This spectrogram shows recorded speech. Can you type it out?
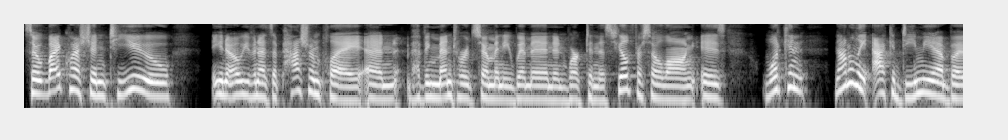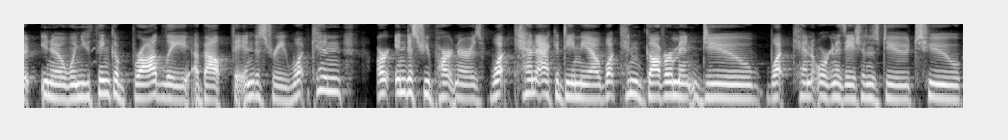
So my question to you, you know, even as a passion play and having mentored so many women and worked in this field for so long is what can not only academia, but you know, when you think of broadly about the industry, what can our industry partners, what can academia, what can government do, what can organizations do to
